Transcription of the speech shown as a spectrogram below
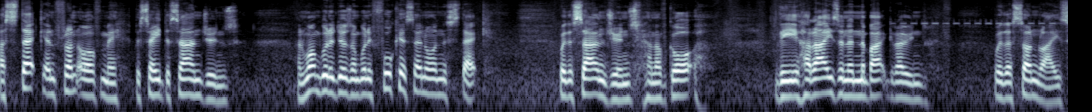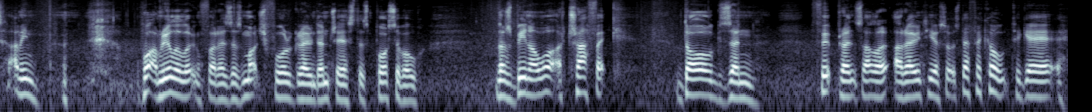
a stick in front of me beside the sand dunes. And what I'm going to do is I'm going to focus in on the stick with the sand dunes and I've got the horizon in the background with a sunrise. I mean, what I'm really looking for is as much foreground interest as possible. There's been a lot of traffic, dogs and footprints around here so it's difficult to get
